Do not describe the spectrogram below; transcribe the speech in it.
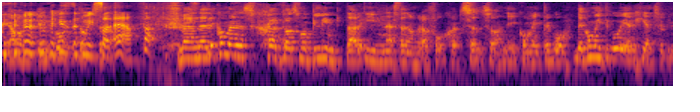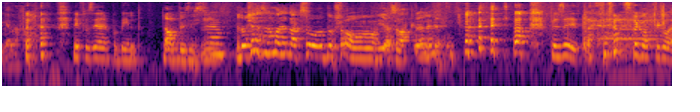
Ja, mycket gott också. missar äta. Men eh, det kommer självklart små glimtar i nästa nummer av Fårskötsel. Så ni kommer inte gå, det kommer inte gå er helt förbi i alla fall. Ni får se det på bild. Ja, precis. Mm. Men då känns det som att det är dags att duscha och göra sig vacker, eller hur? ja, precis. Så gott det går.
